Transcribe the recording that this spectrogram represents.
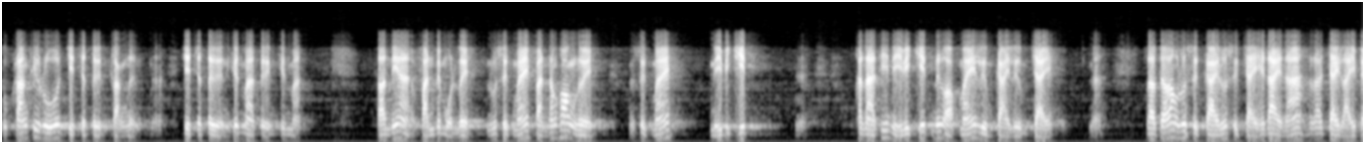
ทุกครั้งที่รู้จิตจะตื่นครั้งหนึ่งนะจิตจะตื่นขึ้นมาตื่นขึ้นมา ตอนเนี้ยฝันไปหมดเลย รู้สึกไหมฝันทั้งห้องเลย รู้สึกไหมหนีไปคิดขณะที่หนีไปคิดนึกออกไหมลืมกายลืมใจนะเราจะต้องรู้สึกกายรู้สึกใจให้ได้นะ แล้วใจไหลไป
